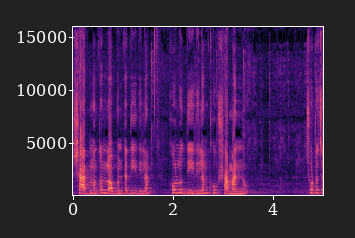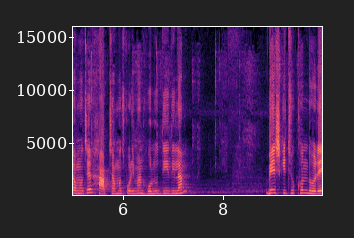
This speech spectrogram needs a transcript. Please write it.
স্বাদ মতন লবণটা দিয়ে দিলাম। হলুদ দিয়ে দিলাম খুব সামান্য। ছোট চামচের হাফ চামচ পরিমাণ হলুদ দিয়ে দিলাম। বেশ কিছুক্ষণ ধরে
